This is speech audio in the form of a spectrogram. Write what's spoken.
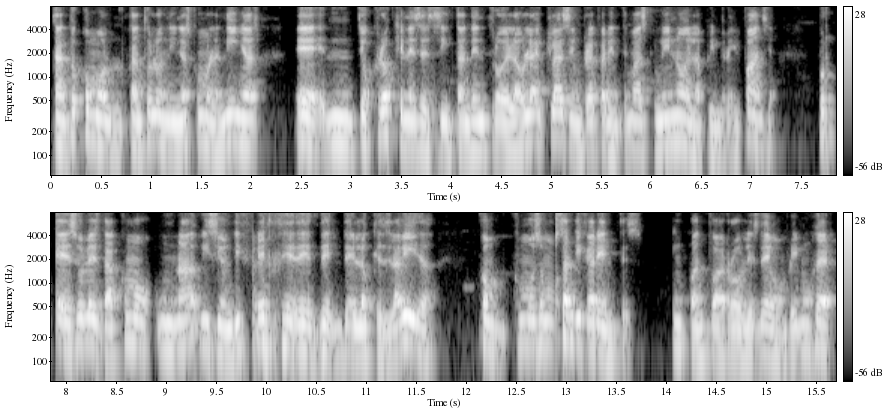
Tanto, como, tanto los niños como las niñas, eh, yo creo que necesitan dentro del aula de clase un referente masculino en la primera infancia, porque eso les da como una visión diferente de, de, de lo que es la vida como, somos tan diferentes en cuanto a roles de hombre y mujer,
